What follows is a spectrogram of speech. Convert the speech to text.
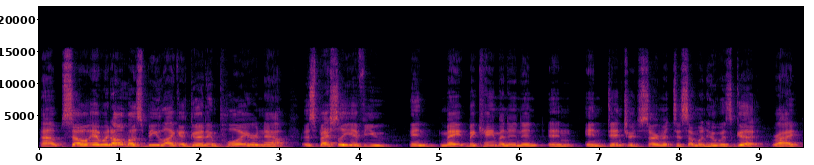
Um, so it would almost be like a good employer now, especially if you in, may, became an, an, an indentured servant to someone who was good, right?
